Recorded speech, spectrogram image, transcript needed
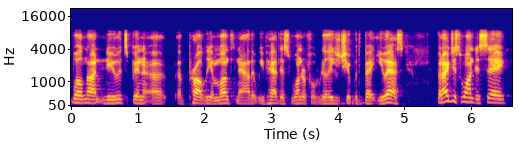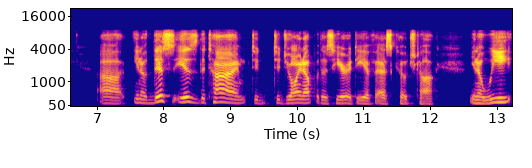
well, not new, it's been a, a, probably a month now that we've had this wonderful relationship with BetUS. But I just wanted to say, uh, you know, this is the time to to join up with us here at DFS Coach Talk. You know, we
